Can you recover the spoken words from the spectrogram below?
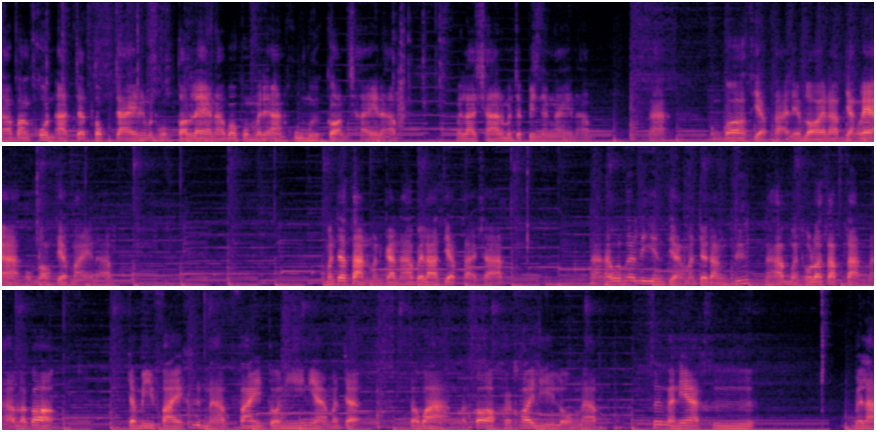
นะบางคนอาจจะตกใจนะเหมือนผมตอนแรกนะว่าผมไม่ได้อ่านคู่มือก่อนใช้นะครับ เวลาชาร์จมันจะเป็นยังไงนะครับอะผมก็เสียบสายเรียบร้อยนะครับ อย่างแรกอะผมลองเสียบใหม่นะครับ มันจะสั่นเหมือนกันนะครับ เวลาเสียบสายชาร์จอะถ้าเพื่อนๆได้ยินเสียงมันจะดังดึ๊ดนะครับ เหมือนโทรศัพท์สั่นนะครับ แล้วก็จะมีไฟขึ้นนะครับ ไฟตัวนี้เนี่ยมันจะสว่างแล้วก็ค่อยๆหลีลงนะครับ ซึ่งอันเนี้ยคือเวลา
